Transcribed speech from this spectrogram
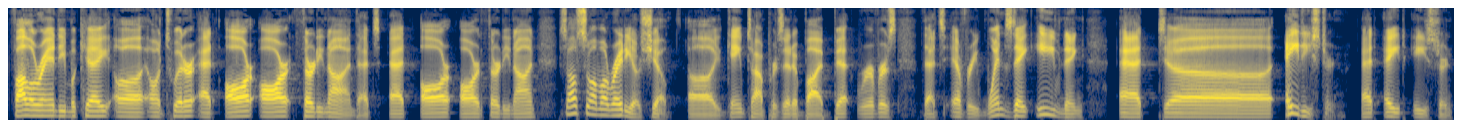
Follow Randy McKay uh, on Twitter at RR39. That's at RR39. He's also on my radio show, uh, Game Time, presented by Bet Rivers. That's every Wednesday evening at uh, 8 Eastern. At 8 Eastern.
